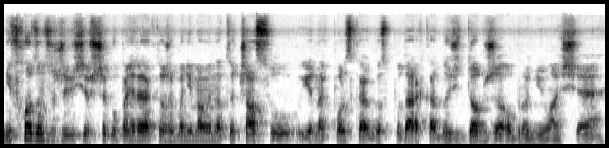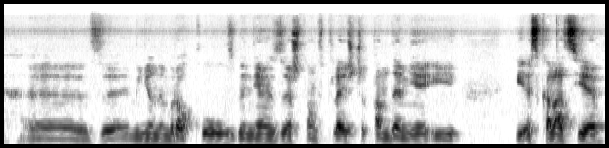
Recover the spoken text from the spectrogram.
nie wchodząc oczywiście w szczegół, panie redaktorze, bo nie mamy na to czasu, jednak polska gospodarka dość dobrze obroniła się e, w minionym roku, uwzględniając zresztą w tle jeszcze pandemię i, i eskalację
